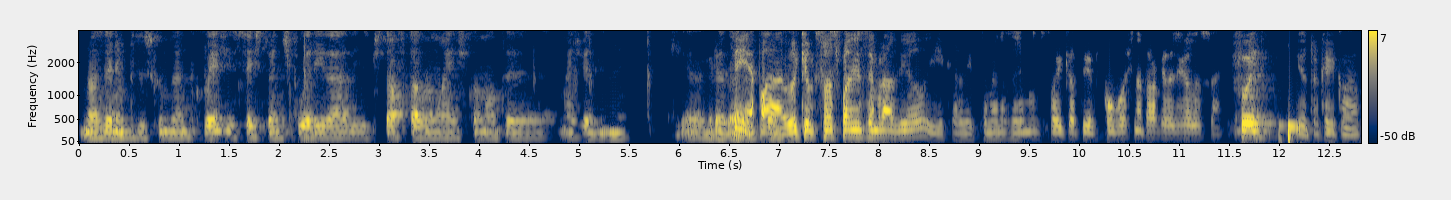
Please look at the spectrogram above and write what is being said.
nós éramos do segundo ano de colégio, sexto ano de escolaridade e o Gustavo estava mais com a malta mais velha, né? Que é agradável. Sim, é pá, aquilo que vocês podem lembrar dele, e acredito também não seja muito, foi que ele teve convosco na troca das graduações. Foi. E eu troquei com ele.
